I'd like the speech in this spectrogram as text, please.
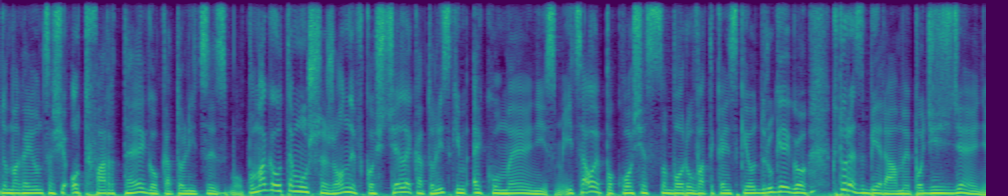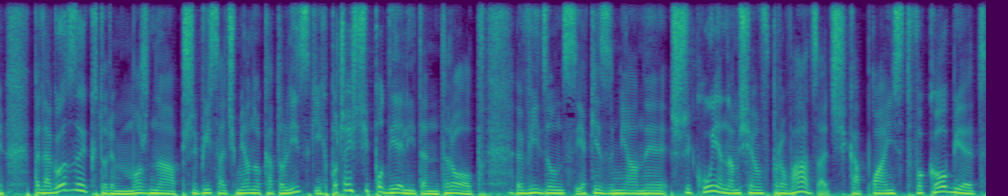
domagająca się otwartego katolicyzmu. Pomagał temu szerzony w Kościele katolickim ekumenizm i całe pokłosie z Soboru Watykańskiego II, które zbieramy po dziś dzień. Pedagodzy, którym można przypisać miano katolickich, po części podjęli ten trop, widząc jakie zmiany szykuje nam się wprowadzać. Kapłaństwo kobiet,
